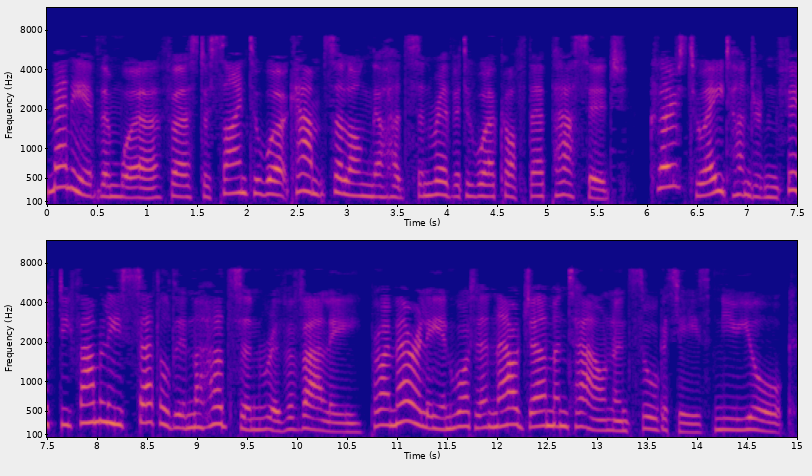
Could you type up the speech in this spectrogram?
Many of them were first assigned to work camps along the Hudson River to work off their passage. Close to 850 families settled in the Hudson River Valley, primarily in what are now Germantown and Saugerties, New York.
